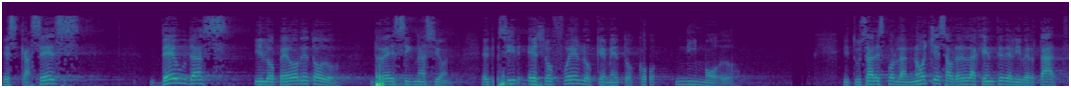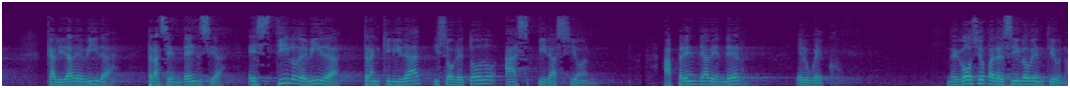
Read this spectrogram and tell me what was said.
escasez, deudas y lo peor de todo, resignación. Es decir, eso fue lo que me tocó, ni modo. Y tú sales por las noches a hablar a la gente de libertad, calidad de vida, trascendencia, estilo de vida, tranquilidad y sobre todo aspiración. Aprende a vender el hueco. Negocio para el siglo XXI.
